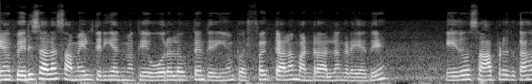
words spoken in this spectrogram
எனக்கு பெருசாலாம் சமையல் தெரியாது மக்களே. ஓரளவுக்கு தான் தெரியும். பர்ஃபெக்டாலாம் பண்ணுறாலாம் கிடையாது. ஏதோ சாப்பிட்றதுக்காக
